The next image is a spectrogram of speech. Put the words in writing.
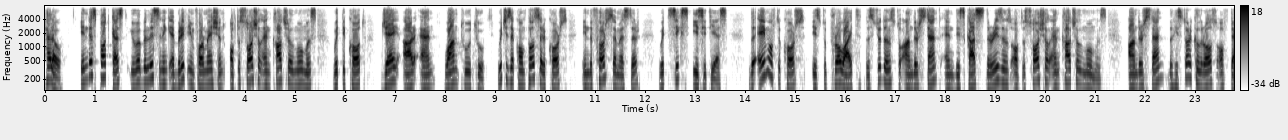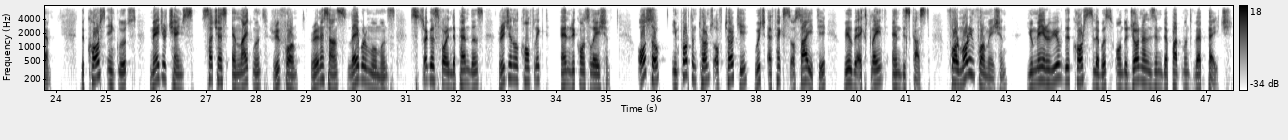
Hello. In this podcast, you will be listening a brief information of the social and cultural movements with the code JRN122, which is a compulsory course in the first semester with 6 ECTS. The aim of the course is to provide the students to understand and discuss the reasons of the social and cultural movements, understand the historical roles of them. The course includes major changes such as enlightenment, reform, renaissance, labor movements, struggles for independence, regional conflict, and reconciliation. Also, important terms of Turkey which affect society will be explained and discussed. For more information, you may review the course syllabus on the journalism department webpage.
